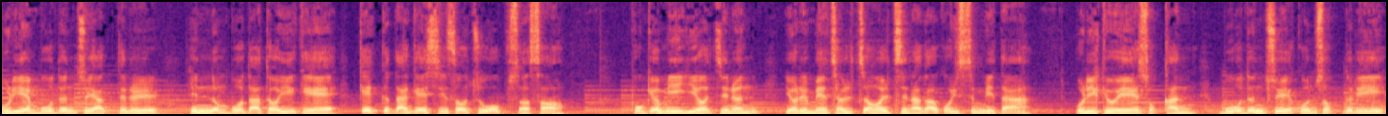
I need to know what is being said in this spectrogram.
우리의 모든 죄악들을 흰눈보다 더 이게 깨끗하게 씻어 주옵소서. 폭염이 이어지는 여름의 절정을 지나가고 있습니다. 우리 교회에 속한 모든 주의 권속들이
